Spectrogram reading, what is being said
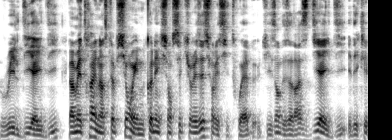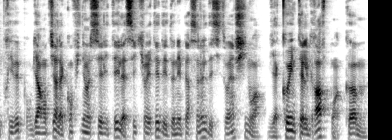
RealDID permettra une inscription et une connexion sécurisée sur les sites web utilisant des adresses DID et des clés privées pour garantir la confidentialité et la sécurité des données personnelles des citoyens chinois via cointelgraph.com.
